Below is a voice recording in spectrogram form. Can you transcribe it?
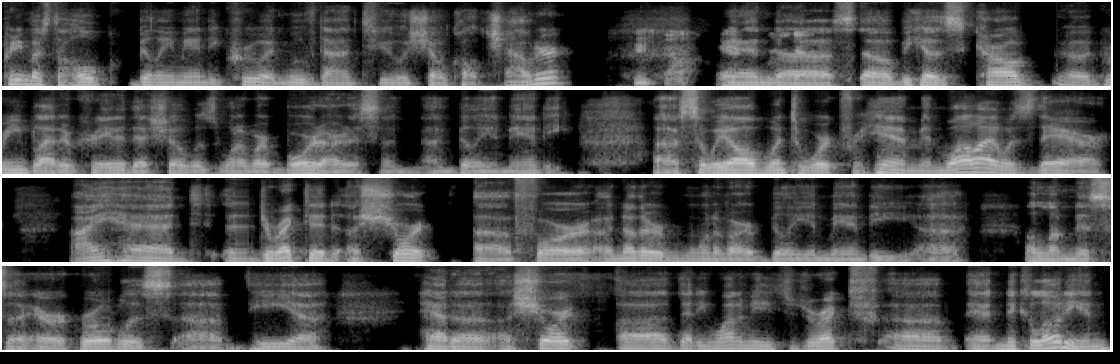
Pretty much the whole Billy and Mandy crew had moved on to a show called Chowder, no, and uh, so because Carl uh, Greenblatt, who created that show, was one of our board artists on, on Billy and Mandy. Uh, so we all went to work for him. And while I was there, I had uh, directed a short uh, for another one of our Billy and Mandy uh, alumnus, Eric Robles. he had a, a short that he wanted me to direct at Nickelodeon.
